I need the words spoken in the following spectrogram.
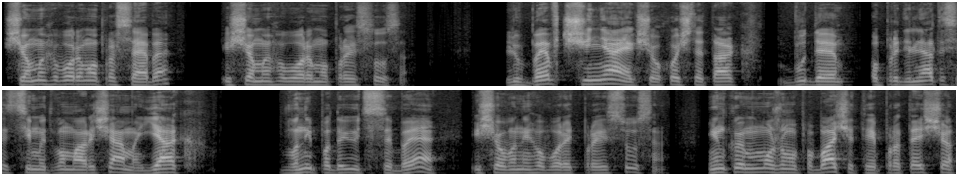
що ми говоримо про себе і що ми говоримо про Ісуса. Любе вчення, якщо хочете так, буде оприділятися цими двома речами, як вони подають себе і що вони говорять про Ісуса. Інколи ми можемо побачити про те, що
